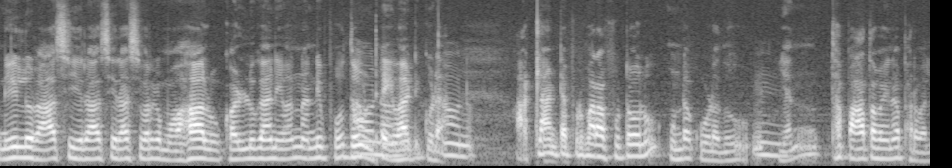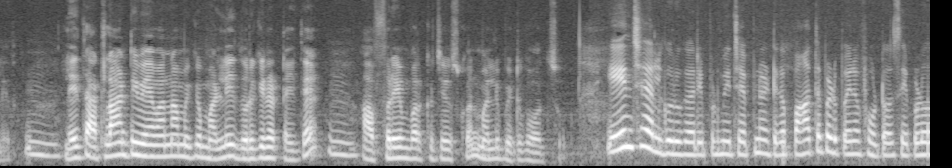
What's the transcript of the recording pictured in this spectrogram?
నీళ్ళు రాసి రాసి రాసి వరకు మొహాలు కళ్ళు కానీ ఇవన్నీ అన్ని పోతూ ఉంటాయి వాటికి కూడా. అట్లాంటప్పుడు మరి ఆ ఫోటోలు ఉండకూడదు. ఎంత పాతమైనా పర్వాలేదు. లేదా అట్లాంటివి ఏమన్నా మీకు మళ్ళీ దొరికినట్టయితే ఆ ఫ్రేమ్ వర్క్ చేసుకొని మళ్ళీ పెట్టుకోవచ్చు. ఏం చేయాలి గురుగారు? ఇప్పుడు మీరు చెప్పినట్టుగా పాత పడిపోయిన ఫొటోస్ ఇప్పుడు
